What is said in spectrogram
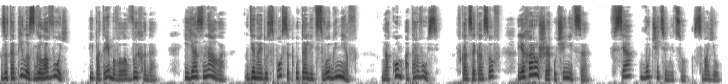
затопила с головой и потребовала выхода. И я знала, где найду способ утолить свой гнев, на ком оторвусь. В конце концов, я хорошая ученица, вся в учительницу свою.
